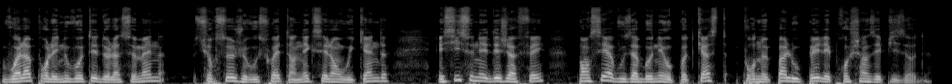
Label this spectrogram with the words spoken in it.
Voilà pour les nouveautés de la semaine. Sur ce, je vous souhaite un excellent week-end. Et si ce n'est déjà fait, pensez à vous abonner au podcast pour ne pas louper les prochains épisodes.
